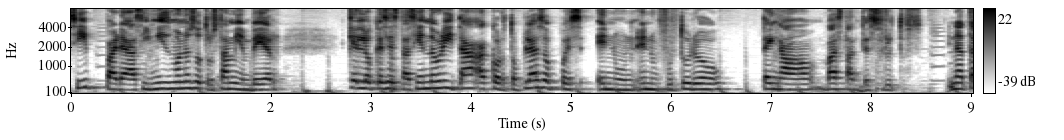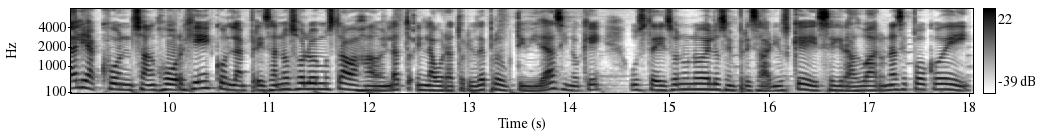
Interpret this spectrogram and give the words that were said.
¿sí? Para así mismo nosotros también ver que lo que se está haciendo ahorita a corto plazo, pues en un, en un futuro tenga bastantes frutos. Natalia, con San Jorge, con la empresa, no solo hemos trabajado en, laboratorios de productividad, sino que ustedes son uno de los empresarios que se graduaron hace poco de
